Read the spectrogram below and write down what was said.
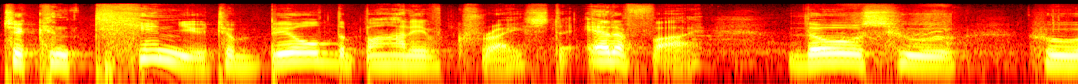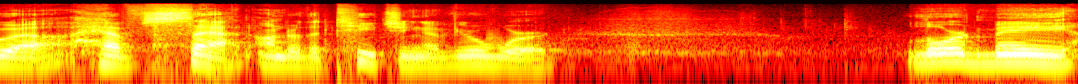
to continue to build the body of Christ, to edify those who who uh, have sat under the teaching of your word. Lord, may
